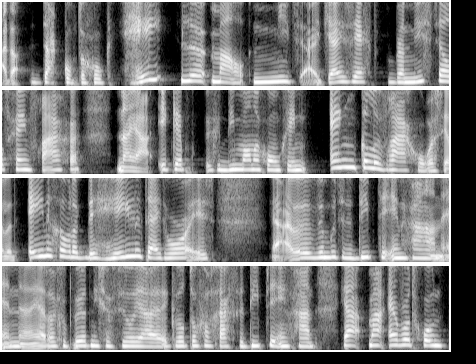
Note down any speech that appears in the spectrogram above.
ja, daar, daar komt toch ook helemaal niets uit. Jij zegt, Bernice stelt geen vragen. Nou ja, ik heb die mannen gewoon geen enkele vraag horen stellen. Het enige wat ik de hele tijd hoor is ja, we moeten de diepte ingaan. En uh, ja, er gebeurt niet zoveel. Ja, ik wil toch wel graag de diepte ingaan. Ja, maar er wordt gewoon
